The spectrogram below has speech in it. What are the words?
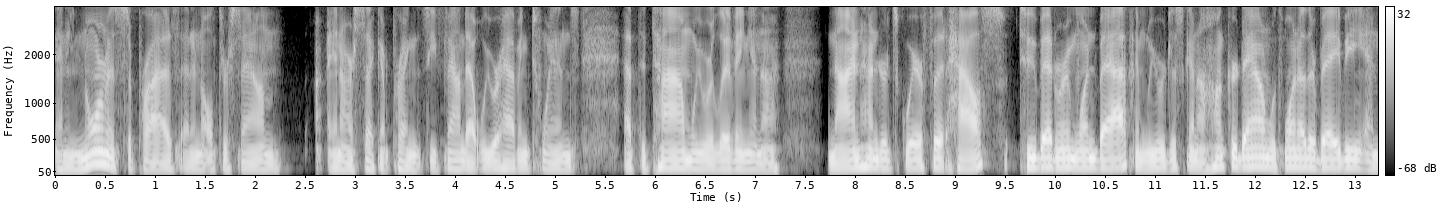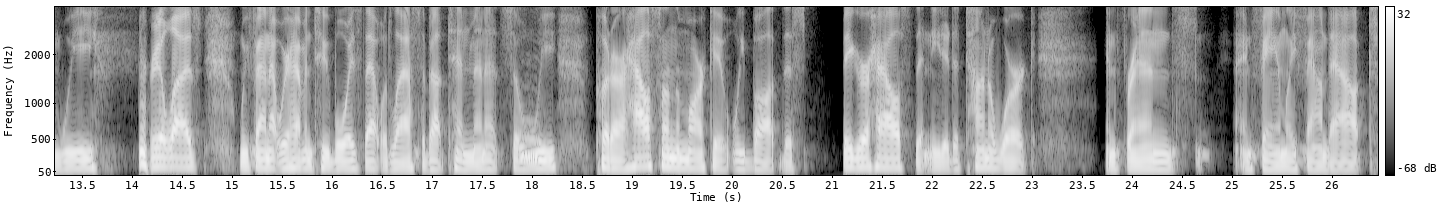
an enormous surprise at an ultrasound in our second pregnancy. Found out we were having twins. At the time, we were living in a 900 square foot house, two bedroom, one bath, and we were just going to hunker down with one other baby. And we realized we found out we were having two boys that would last about 10 minutes. So hmm. we put our house on the market. We bought this bigger house that needed a ton of work, and friends and family found out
